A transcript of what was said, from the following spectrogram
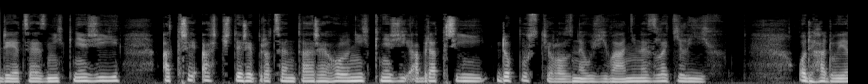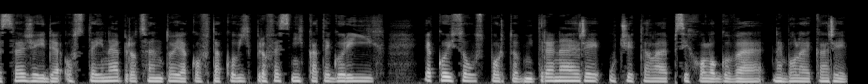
diecézních kněží a 3 až 4% řeholních kněží a bratří dopustilo zneužívání nezletilých. Odhaduje se, že jde o stejné procento jako v takových profesních kategoriích, jako jsou sportovní trenéři, učitelé, psychologové nebo lékaři.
